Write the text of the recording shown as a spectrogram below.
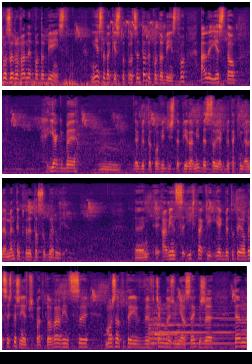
pozorowane podobieństwo. Nie jest to takie stuprocentowe podobieństwo, ale jest to jakby, jakby to powiedzieć, te piramidy są jakby takim elementem, który to sugeruje. E, A więc ich taki, jakby tutaj obecność też nie jest przypadkowa, więc y, można tutaj wy- wyciągnąć wniosek, że ten,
